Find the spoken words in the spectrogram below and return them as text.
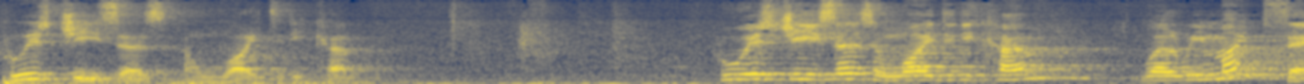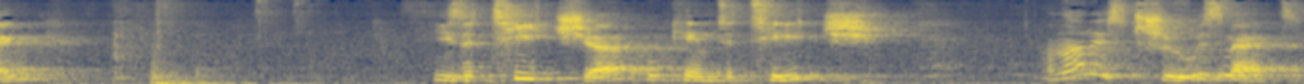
Who is Jesus and why did he come? Who is Jesus and why did he come? Well, we might think he's a teacher who came to teach. And that is true, isn't it?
